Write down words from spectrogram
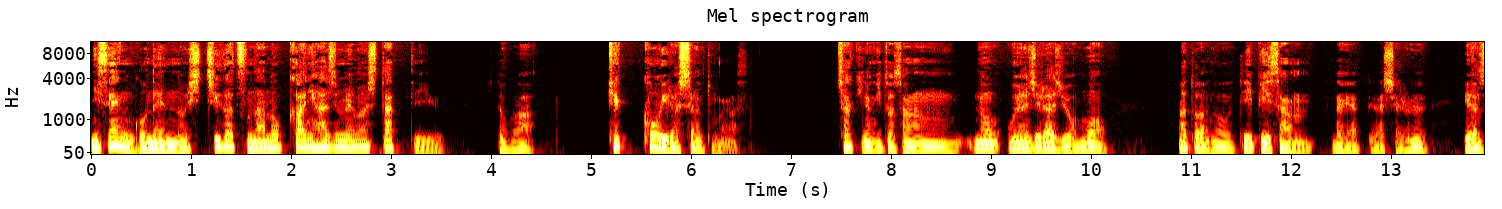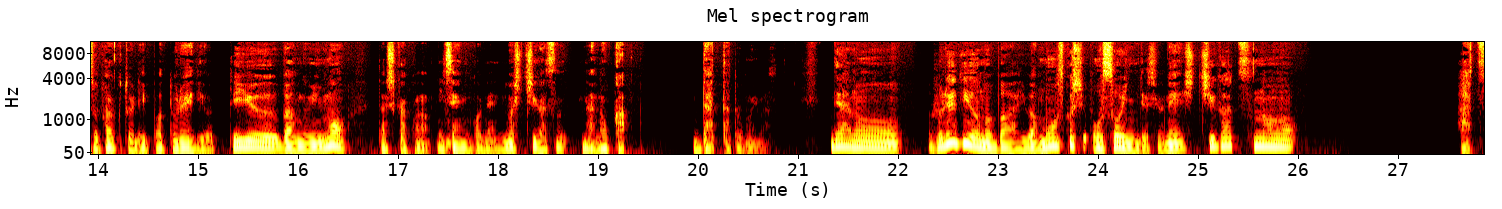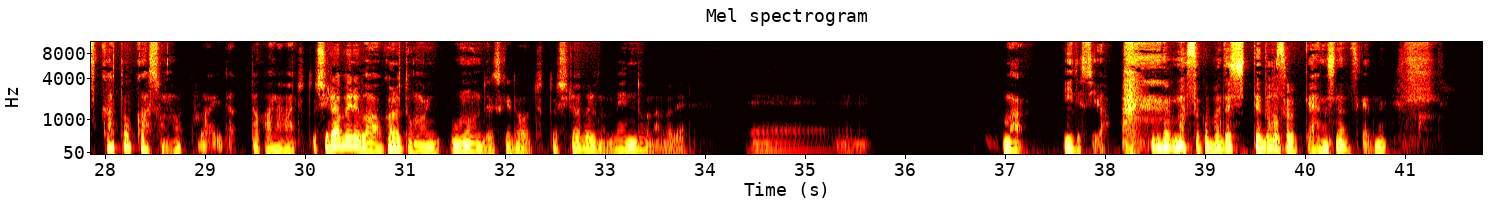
2005年の7月7日に始めましたっていう人が結構いらっしゃると思います。さっきのギトさんの親父ラジオも、あとあの TP さんがやってらっしゃるイヤーズファクトリーポッドレディオっていう番組も確かこの2005年の7月7日だったと思います。で、あの、フレディオの場合はもう少し遅いんですよね。7月の20日とかそのくらいだったかな。ちょっと調べればわかると思うんですけど、ちょっと調べるの面倒なので、えー、まあ、いいですよ。まあそこまで知ってどうするって話なんですけどね。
